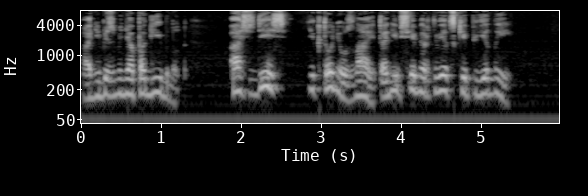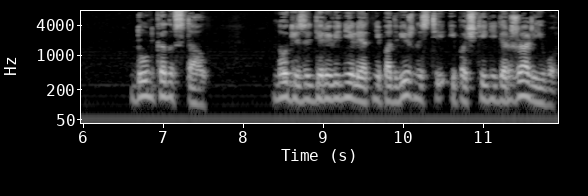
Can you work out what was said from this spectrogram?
Они без меня погибнут. А здесь Никто не узнает, они все мертвецки пьяны. Дункан встал. Ноги задеревенели от неподвижности и почти не держали его.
